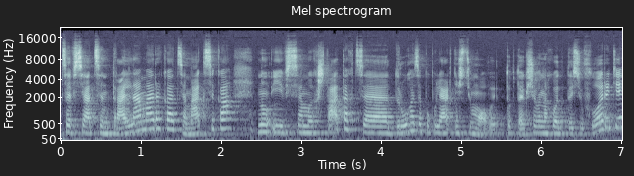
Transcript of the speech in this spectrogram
Це вся Центральна Америка, це Мексика. Ну і в самих Штатах це друга за популярністю мови. Тобто, якщо ви знаходитесь у Флориді,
